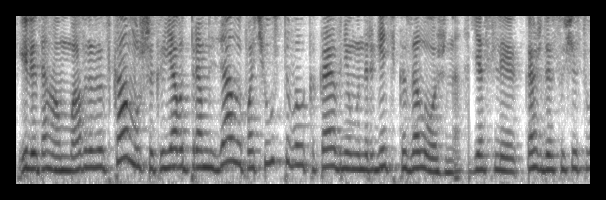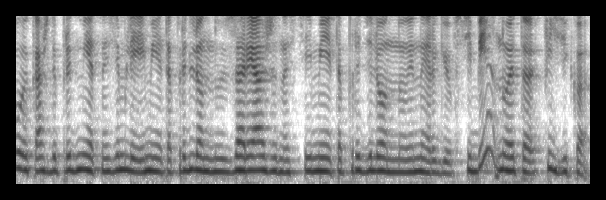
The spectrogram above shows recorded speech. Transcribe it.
Или там, а вот этот камушек, и я вот прям взял и почувствовал, какая в нем энергетика заложена. Если каждое существо и каждый предмет на Земле имеет определенную заряженность, имеет определенную энергию в себе, ну это физика,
